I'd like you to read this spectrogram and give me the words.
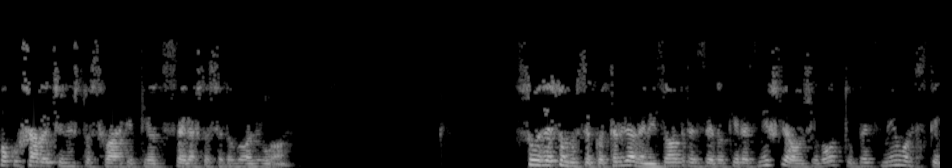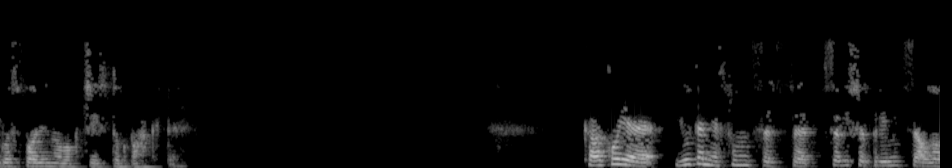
pokušavajući nešto shvatiti od svega što se dogodilo. Suze su mu se kotrljale iz obraze dok je razmišljao o životu bez milosti gospodinovog čistog bakte. Kako je jutarnje sunce se sve više primicalo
